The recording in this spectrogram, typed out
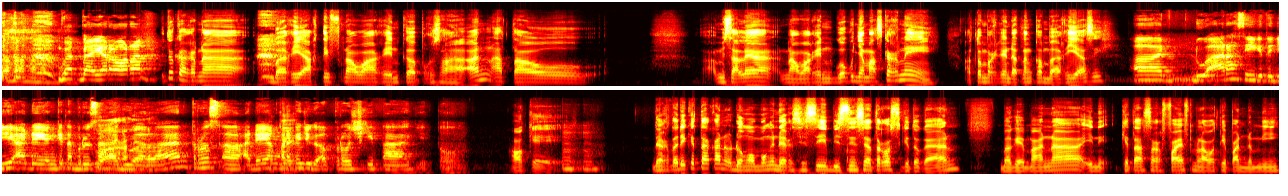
buat bayar orang. Itu karena Mbak Ria aktif nawarin ke perusahaan atau misalnya nawarin gue punya masker nih atau mereka yang datang ke Mbak Ria sih? Eh, dua arah sih gitu. Jadi ada yang kita berusaha arah ya? jualan, terus eh, ada yang Oke. mereka juga approach kita gitu. Oke. Mm-mm. Dari tadi kita kan udah ngomongin dari sisi bisnisnya terus gitu kan. Bagaimana ini kita survive melewati pandemi.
